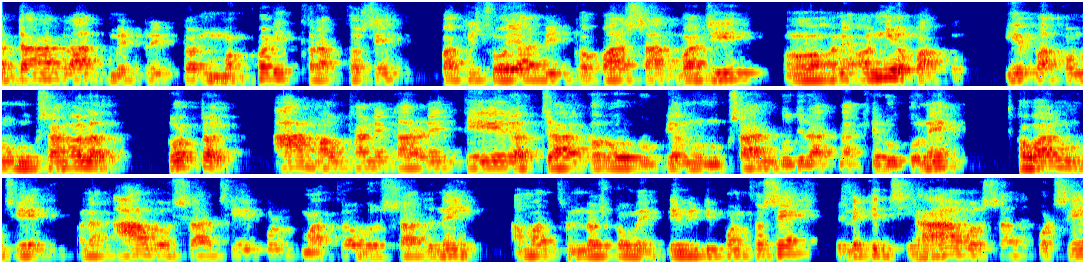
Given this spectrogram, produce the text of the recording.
અઢાર લાખ મેટ્રિક ટન મગફળી ખરાબ થશે, બાકી સોયાબીન, કપાસ, શાકભાજી અને અન્ય પાકો. એ પાકોનું નુકસાન અલગ. ટોટલ આ માવઠાને કારણે તેર હજાર કરોડ રૂપિયાનું નુકસાન ગુજરાતના ખેડૂતોને થવાનું છે અને આ વરસાદ છે એ પણ માત્ર વરસાદ નહીં, આમાં થંડરસ્ટોમ એક્ટિવિટી પણ થશે. એટલે કે જ્યાં વરસાદ પડશે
